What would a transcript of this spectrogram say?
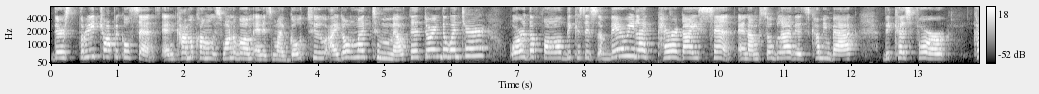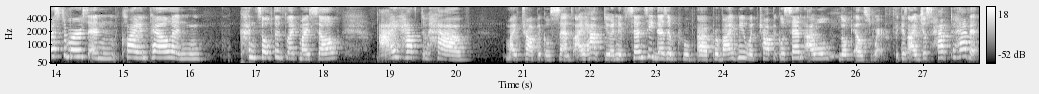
there's three tropical scents and Camu is one of them and it's my go-to. I don't like to melt it during the winter or the fall because it's a very like paradise scent and I'm so glad it's coming back because for customers and clientele and consultants like myself I have to have my tropical scent I have to and if Scentsy doesn't pro uh, provide me with tropical scent I will look elsewhere because I just have to have it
